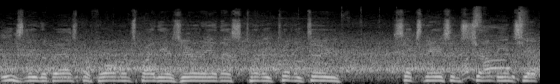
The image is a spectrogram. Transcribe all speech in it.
Easily the best performance by the Azzurri in this 2022 Six Nations Championship.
